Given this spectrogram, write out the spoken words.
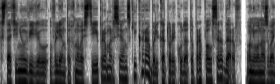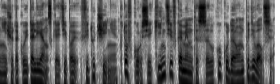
Кстати, не увидел в лентах новостей про марсианский корабль, который куда-то пропал с радаров. У него название еще такое итальянское, типа «Фитучини». Кто в курсе, киньте в комменты ссылку, куда он подевался.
